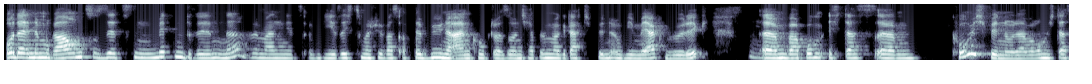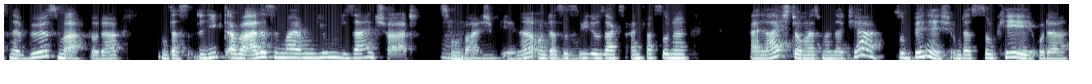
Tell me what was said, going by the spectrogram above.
oder in einem Raum zu sitzen, mittendrin, ne? wenn man jetzt irgendwie sich zum Beispiel was auf der Bühne anguckt oder so. Und ich habe immer gedacht, ich bin irgendwie merkwürdig, mhm. ähm, warum ich das ähm, komisch finde oder warum ich das nervös macht oder und das liegt aber alles in meinem Human Design Chart zum mhm. Beispiel. Ne? Und das ist, wie mhm. du sagst, einfach so eine Erleichterung, dass man sagt, ja, so bin ich und das ist okay. Oder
